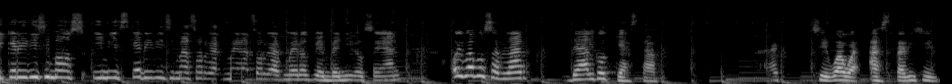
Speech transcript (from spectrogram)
Mi queridísimos y mis queridísimas orgasmeras, orgasmeros, bienvenidos sean. Hoy vamos a hablar de algo que hasta Chihuahua, hasta dije,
